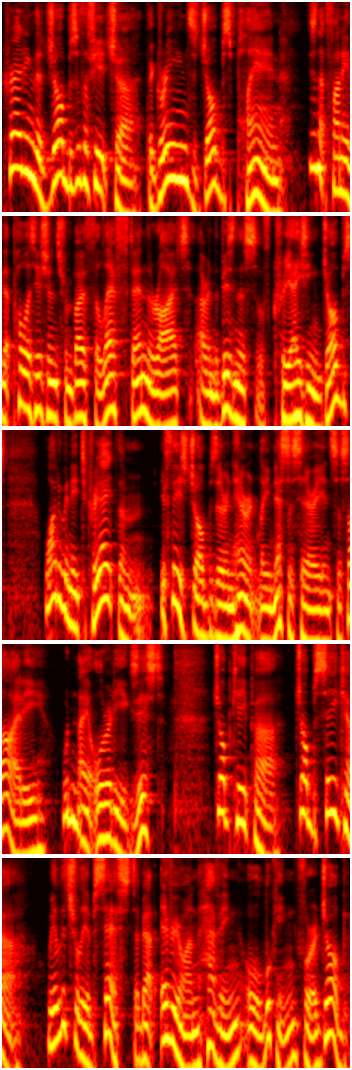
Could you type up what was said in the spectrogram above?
Creating the jobs of the future, the Greens jobs plan. Isn't it funny that politicians from both the left and the right are in the business of creating jobs? Why do we need to create them? If these jobs are inherently necessary in society, wouldn't they already exist? JobKeeper, Job Seeker. We're literally obsessed about everyone having or looking for a job.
